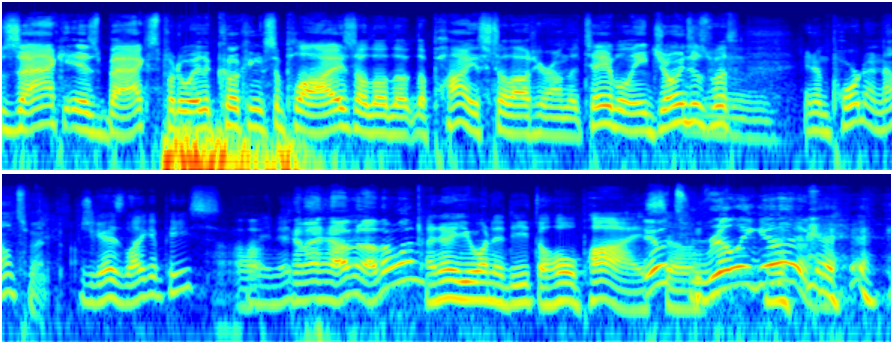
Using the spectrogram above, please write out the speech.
Zach is back. He's put away the cooking supplies, although the, the pie is still out here on the table, and he joins us with an important announcement. Did you guys like a piece? Uh, mean, can I have another one? I know you wanted to eat the whole pie. It's so. really good.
